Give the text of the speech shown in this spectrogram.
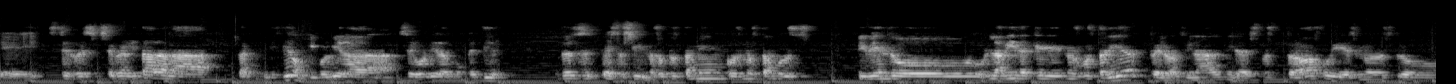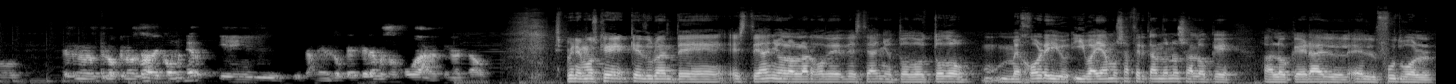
eh, se, se, realizara la, la, competición y volviera, se volviera a competir. Entonces, eso sí, nosotros también pues, no estamos viviendo la vida que nos gustaría, pero al final, mira, es nuestro trabajo y es nuestro es lo que nos da de comer y, también lo que queremos es jugar al fin y al cabo. Esperemos que, que durante este año, a lo largo de, de este año, todo, todo mejore y, y, vayamos acercándonos a lo que, a lo que era el, el fútbol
